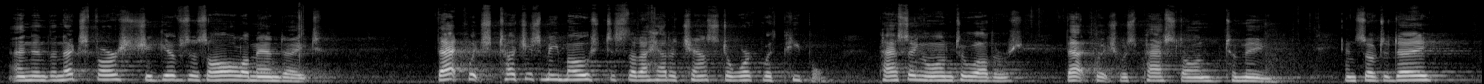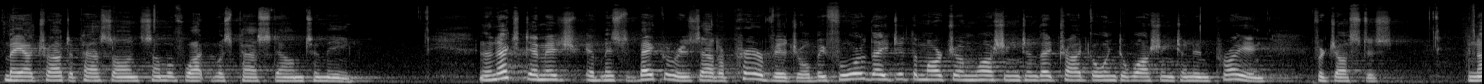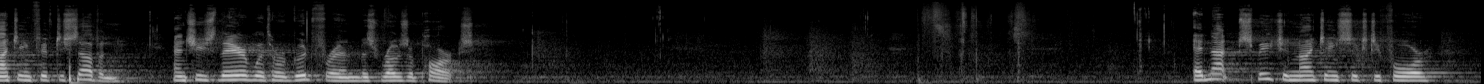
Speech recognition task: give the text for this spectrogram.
And in the next verse, she gives us all a mandate. That which touches me most is that I had a chance to work with people, passing on to others that which was passed on to me. And so today, may I try to pass on some of what was passed down to me. And the next image of Miss Baker is at a prayer vigil. Before they did the March on Washington, they tried going to Washington and praying for justice in 1957. And she's there with her good friend, Miss Rosa Parks. In that speech in 1964,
